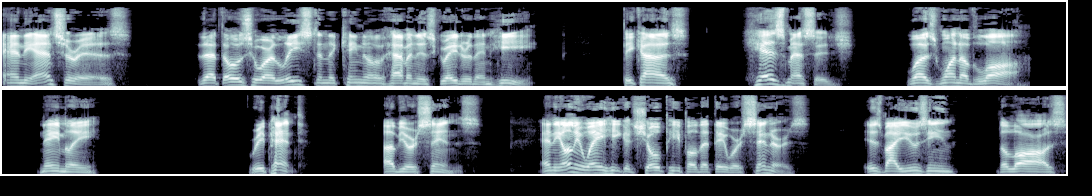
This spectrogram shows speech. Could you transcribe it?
And the answer is that those who are least in the kingdom of heaven is greater than he, because his message was one of law, namely, repent of your sins. And the only way he could show people that they were sinners is by using the laws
